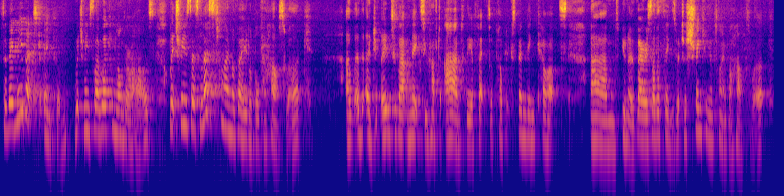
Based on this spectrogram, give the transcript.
So they need extra income, which means they're working longer hours, which means there's less time available for housework. Uh, and into that mix, you have to add the effects of public spending cuts and you know various other things which are shrinking the time for housework,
